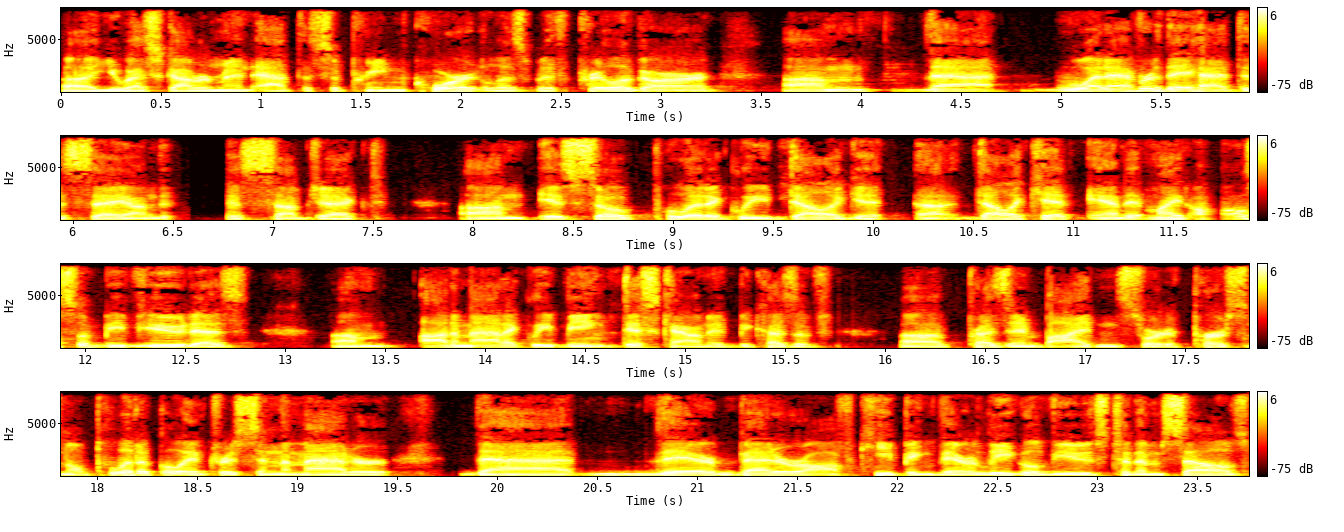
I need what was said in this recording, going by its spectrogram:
uh, U.S. government at the Supreme Court, Elizabeth Prelogar, um, that whatever they had to say on this subject um, is so politically delicate, uh, delicate, and it might also be viewed as um, automatically being discounted because of uh, President Biden's sort of personal political interests in the matter, that they're better off keeping their legal views to themselves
